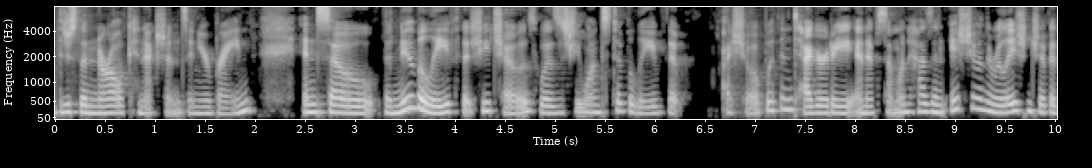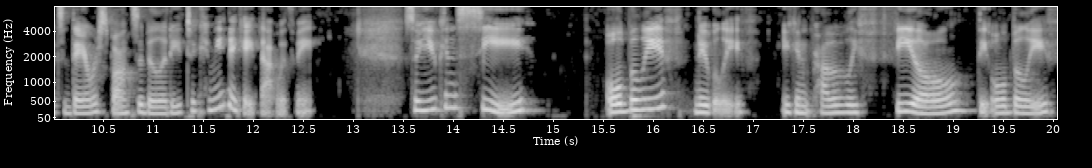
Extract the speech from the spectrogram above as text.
just the neural connections in your brain. And so the new belief that she chose was she wants to believe that I show up with integrity. And if someone has an issue in the relationship, it's their responsibility to communicate that with me. So you can see old belief, new belief. You can probably feel the old belief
